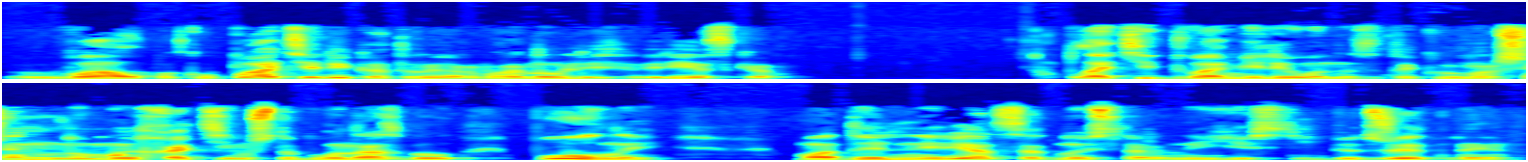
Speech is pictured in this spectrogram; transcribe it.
вал покупателей, которые рванули резко платить 2 миллиона за такую машину, но мы хотим, чтобы у нас был полный модельный ряд. С одной стороны есть бюджетные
